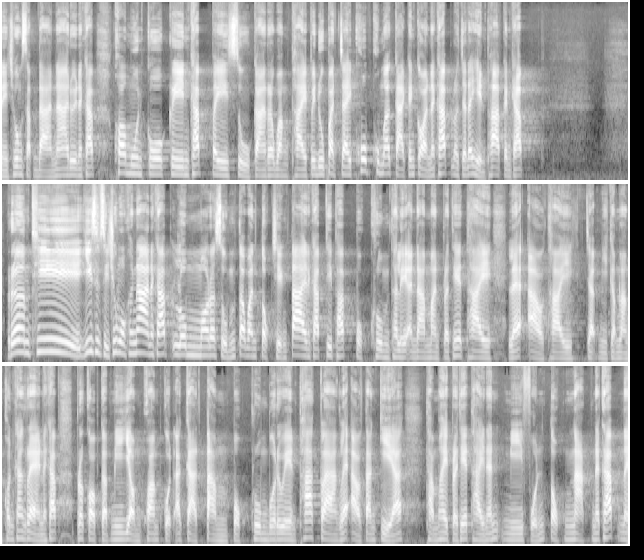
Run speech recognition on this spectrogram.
ในช่วงสัปดาห์หน้าด้วยนะครับ ข้อมูลโกกรีนครับไปสู่การระวังภัยไปดูปัจจัยควบคุมอากาศกันก่อนนะครับ เราจะได้เห็นภาพกันครับ เริ่มที่ 24 ชั่วโมงข้างหน้านะครับ ลมมรสุมตะวันตกเฉียงใต้นะครับ ที่พัดปกคลุมทะเลอันดามันประเทศไทย และอ่าวไทยจะมีกำลังค่อนข้างแรงนะครับ ประกอบกับมีหย่อมความกดอากาศต่ำปกคลุมบริเวณภาคกลางและอ่าวตังเกียทำให้ประเทศไทยนั้นมีฝนตกหนักนะครับใน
